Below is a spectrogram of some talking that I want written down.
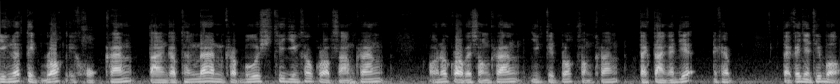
ยิงแล้วติดบล็อกอีก6ครั้ง ต่างกับทางด้านคราบบูชที่ยิงเข้ากรอบ3ครั้ง ออกนอกกรอบไป2ครั้ง ยิงติดบล็อก2ครั้ง แตกต่างกันเยอะนะครับ แต่ก็อย่างที่บอก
